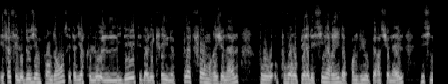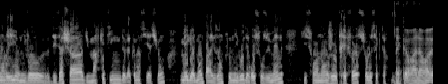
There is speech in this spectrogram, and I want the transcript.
Et ça, c'est le deuxième pendant, c'est-à-dire que l'idée était d'aller créer une plateforme régionale pour pouvoir opérer des synergies d'un point de vue opérationnel, des synergies au niveau euh, des achats, du marketing, de la commercialisation, mais également, par exemple, au niveau des ressources humaines, qui sont un enjeu très fort sur le secteur. D'accord, alors euh,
